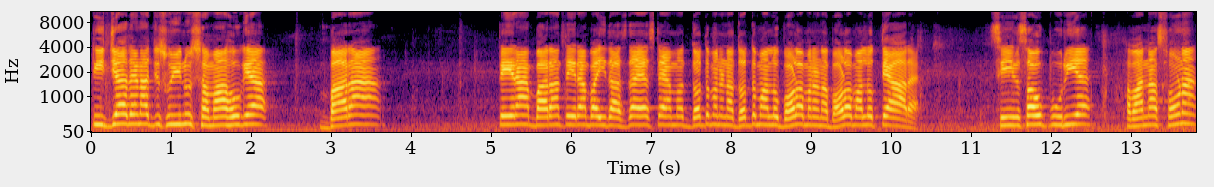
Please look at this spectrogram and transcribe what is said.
ਤੀਜਾ ਦਿਨ ਅੱਜ ਸੂਈ ਨੂੰ ਸਮਾਂ ਹੋ ਗਿਆ। 12 13 12 13 ਬਾਈ ਦੱਸਦਾ ਇਸ ਟਾਈਮ ਦੁੱਧ ਮੰਨਣਾ, ਦੁੱਧ ਮੰਨ ਲਓ, ਬੌਲਾ ਮੰਨਣਾ, ਬੌਲਾ ਮੰਨ ਲਓ, ਤਿਆਰ ਹੈ। ਸੀਲ ਸਾਊ ਪੂਰੀ ਹੈ, ਹਵਾਨਾ ਸੋਹਣਾ।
